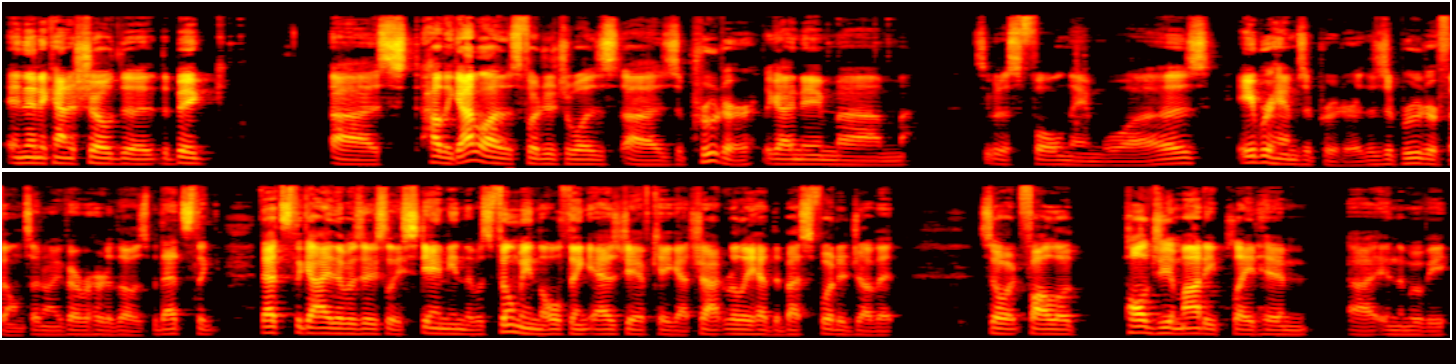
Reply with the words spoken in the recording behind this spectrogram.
and then it kind of showed the the big uh how they got a lot of this footage was uh Zapruder, the guy named um see what his full name was. Abraham Zapruder, the Zapruder films. I don't know if you've ever heard of those, but that's the that's the guy that was basically standing that was filming the whole thing as JFK got shot. Really had the best footage of it. So it followed. Paul Giamatti played him uh, in the movie.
